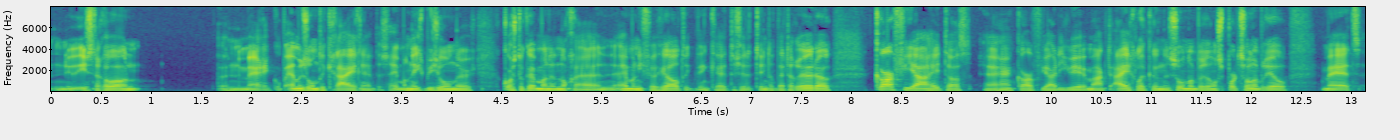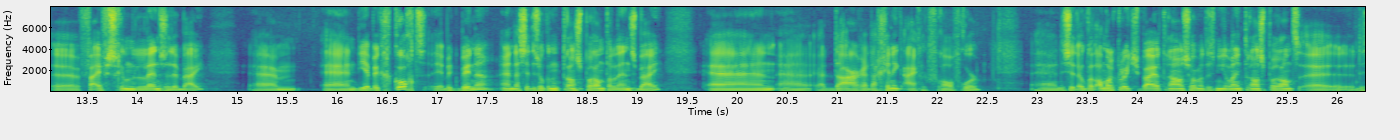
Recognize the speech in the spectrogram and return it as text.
nu is er gewoon een merk op Amazon te krijgen. Dat is helemaal niks bijzonders. Kost ook helemaal, nog, helemaal niet veel geld. Ik denk tussen de 20 en 30 euro. Carvia heet dat. Uh, Carvia die maakt eigenlijk een zonnebril, een sportzonnebril... met vijf verschillende lenzen erbij. Um, en die heb ik gekocht, die heb ik binnen. En daar zit dus ook een transparante lens bij. En daar, daar ging ik eigenlijk vooral voor. Uh, er zitten ook wat andere kleurtjes bij trouwens, hoor, maar het is niet alleen transparant. Uh, er,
